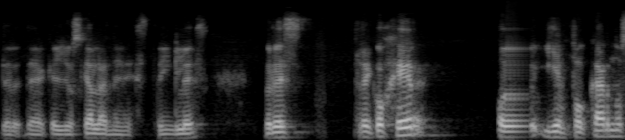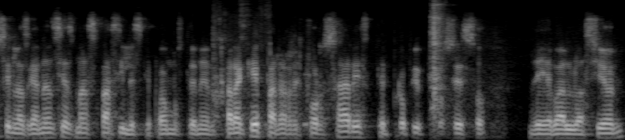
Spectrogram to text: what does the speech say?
de, de aquellos que hablan en este inglés, pero es recoger y enfocarnos en las ganancias más fáciles que podamos tener. ¿Para qué? Para reforzar este propio proceso de evaluación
